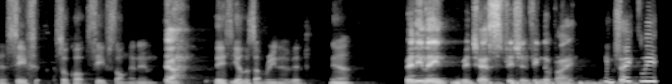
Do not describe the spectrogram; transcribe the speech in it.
the safe, so-called safe song, and then yeah, there's Yellow Submarine of it. Yeah. Penny Lane, which has fish and finger pie. Exactly.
